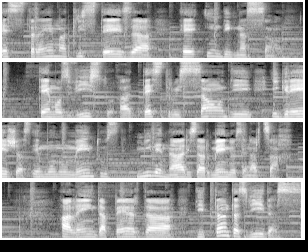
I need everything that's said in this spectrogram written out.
extrema tristeza e indignação. Temos visto a destruição de igrejas e monumentos milenares armênios em Artsakh. Além da perda de tantas vidas,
